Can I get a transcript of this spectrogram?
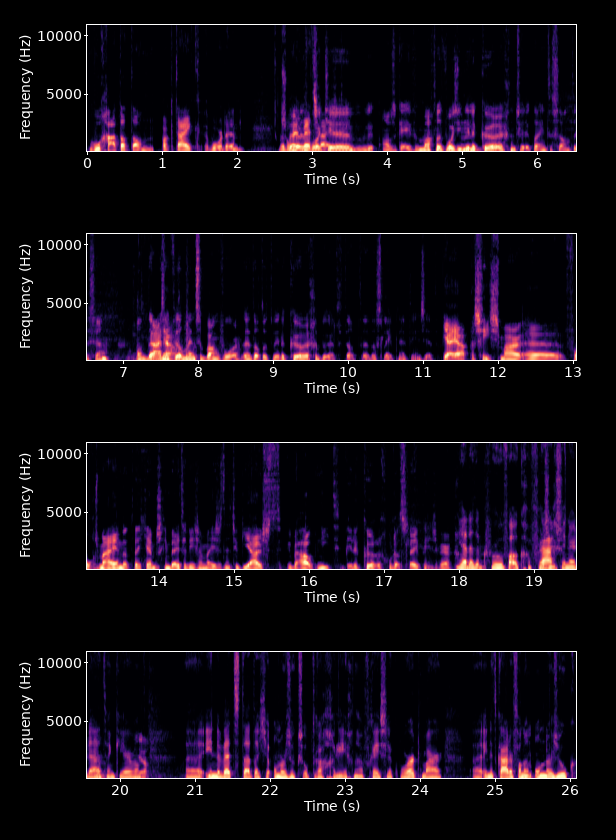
hoe gaat dat dan praktijk worden? Waarbij dat woordje, als ik even mag, dat woordje willekeurig natuurlijk wel interessant is. Hè? Want daar zijn Ja. veel mensen bang voor. eh, Dat het willekeurig gebeurt, dat, eh, dat sleepnet inzet. Ja, ja, precies. Maar eh, volgens mij, en dat weet jij misschien beter, Lisa, maar is het natuurlijk juist überhaupt niet willekeurig hoe dat slepen in zijn werk gaat. Ja, dat heb ik Verhoeven ook gevraagd Precies. inderdaad Mm. een keer. Want Ja. eh, in de wet staat dat je onderzoeksopdracht gericht, nou vreselijk woord, maar eh, in het kader van een onderzoek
